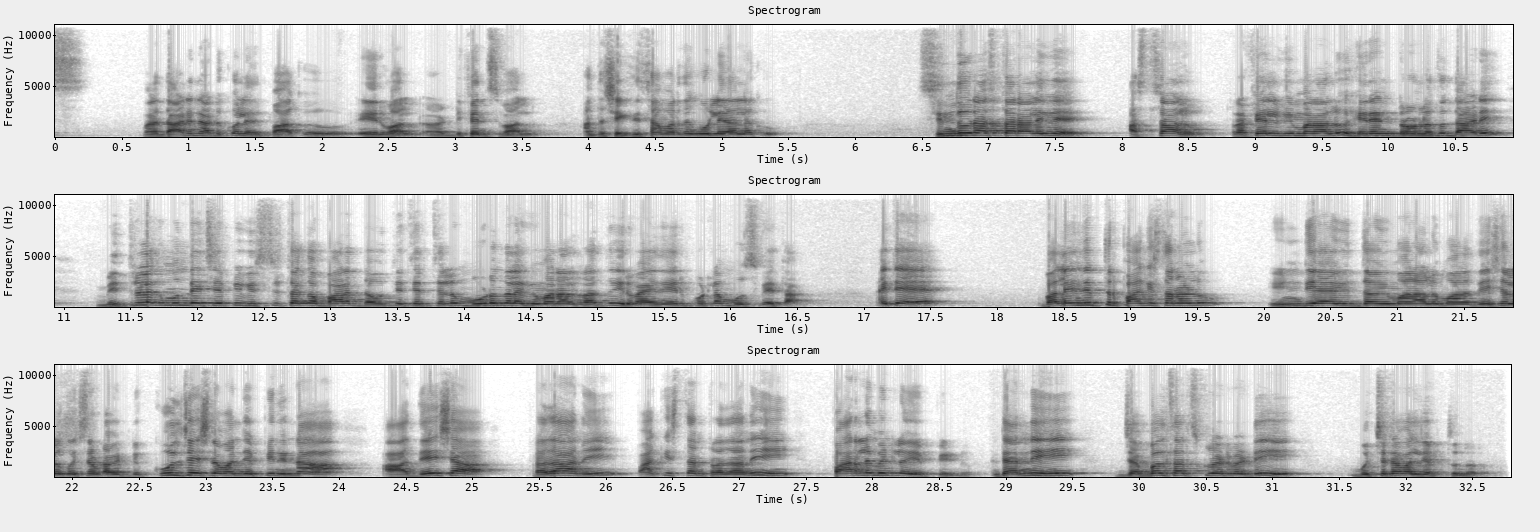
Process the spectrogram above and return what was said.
మన దాడిని అడ్డుకోలేదు పాక్ ఎయిర్ వాళ్ళు డిఫెన్స్ వాళ్ళు. అంత శక్తి సామర్థ్యం కూడా లేదు వాళ్ళకు. సింధూర అస్త్రాలు ఇవే. అస్త్రాలు రఫేల్ విమానాలు హెరెన్ డ్రోన్లతో దాడి. మిత్రులకు ముందే చెప్పి విస్తృతంగా భారత్ దౌత్య చర్చలు మూడు వందల విమానాల రద్దు ఇరవై ఐదు ఎయిర్పోర్ట్ల మూసివేత. అయితే వాళ్ళు ఏం చెప్తారు పాకిస్తాన్ వాళ్ళు? ఇండియా యుద్ధ విమానాలు మన దేశంలోకి వచ్చినప్పుడు వీటిని కూల్ చేసినామని చెప్పి నిన్న ఆ దేశ ప్రధాని పాకిస్తాన్ ప్రధాని పార్లమెంట్లో చెప్పిండు. అంటే అన్నీ జబ్బలు సరుచుకున్నటువంటి ముచ్చట వాళ్ళు చెప్తున్నారు.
